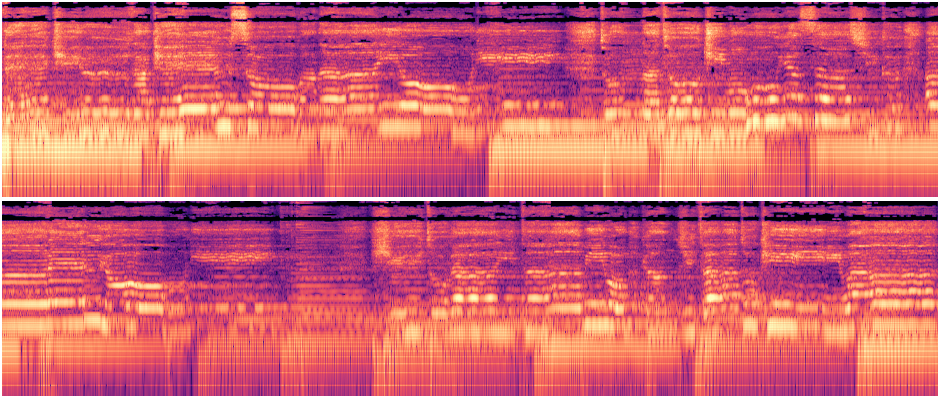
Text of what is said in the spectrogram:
できるだけ嘘はないようにどんな時も優しくあれるように人が痛みを感じた時には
